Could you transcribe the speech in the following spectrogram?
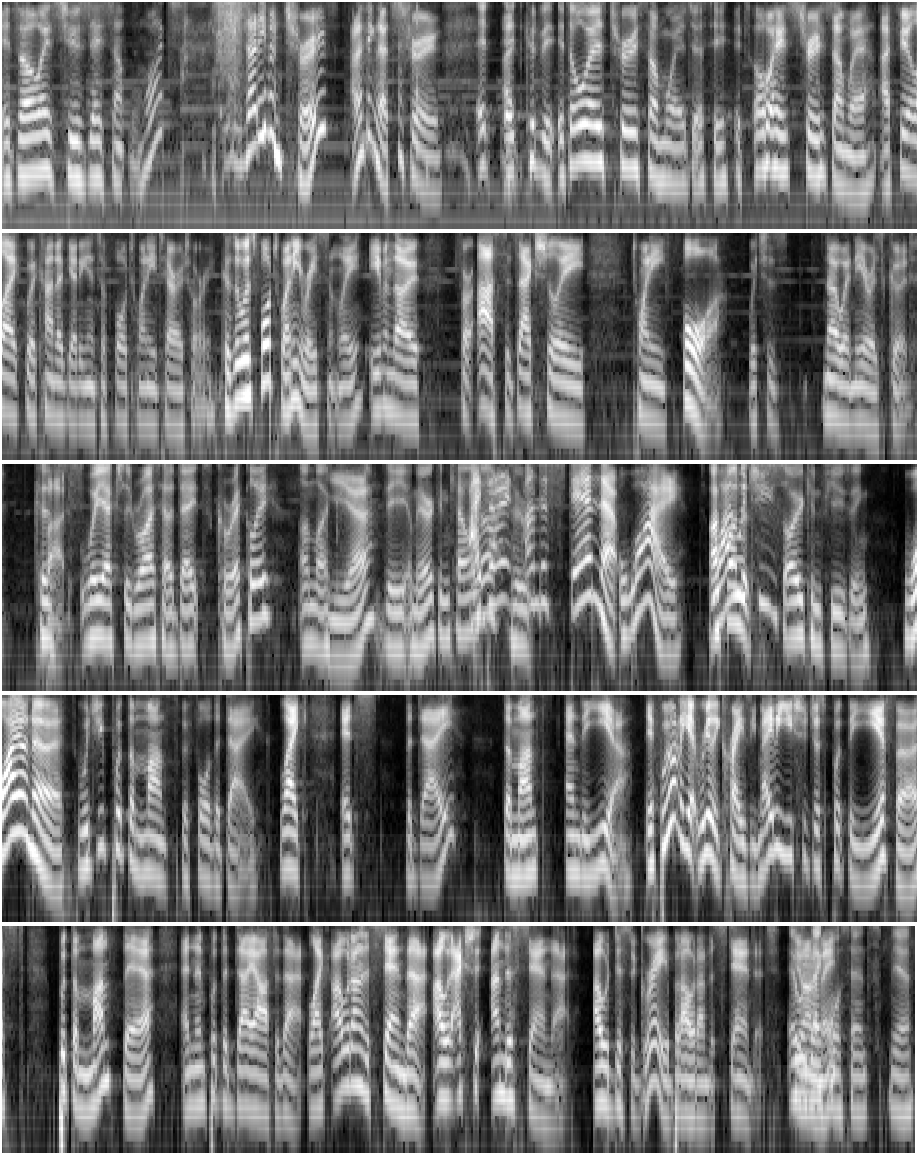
It's always Tuesday. something. What? is that even true? I don't think that's true. It it could be. It's always true somewhere, Jesse. It's always true somewhere. I feel like we're kind of getting into 420 territory because it was 420 recently, even though for us it's actually 24, which is nowhere near as good. Because we actually write our dates correctly, unlike Yeah. the American calendar. I don't who- understand that. Why? I Why find would it you? so confusing. Why on earth would you put the month before the day? Like it's the day, the month, and the year. If we want to get really crazy, maybe you should just put the year first, put the month there, and then put the day after that. Like I would understand that. I would actually understand that. I would disagree, but I would understand it. It Do you would make I mean? more sense. Yeah.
